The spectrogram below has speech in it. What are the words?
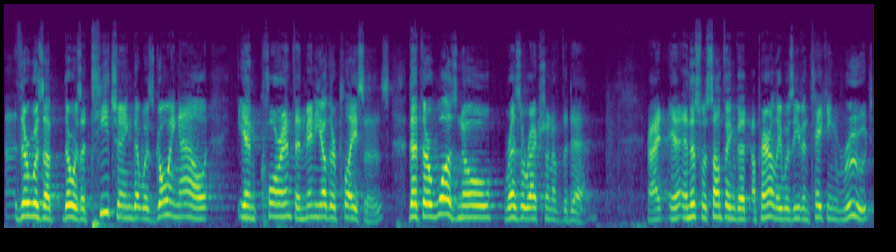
uh, there, was a, there was a teaching that was going out in Corinth and many other places that there was no resurrection of the dead right? And this was something that apparently was even taking root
